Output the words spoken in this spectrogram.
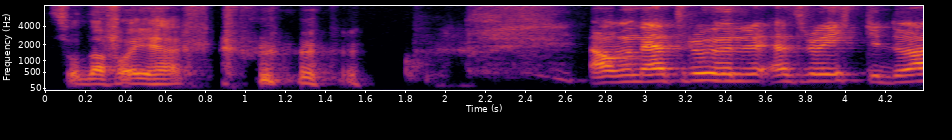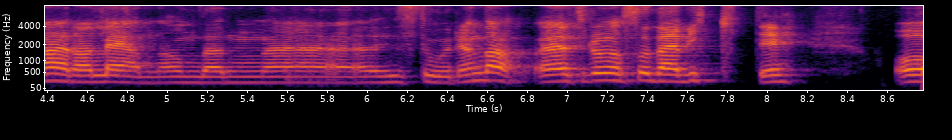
Så derfor er jeg her. Ja, men jeg tror, jeg tror, ikke du er alene om den uh, historien, da. Og jeg tror også det er viktig å,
